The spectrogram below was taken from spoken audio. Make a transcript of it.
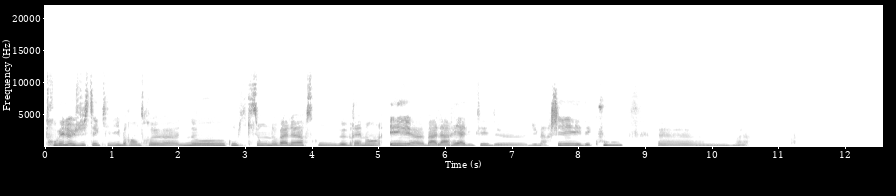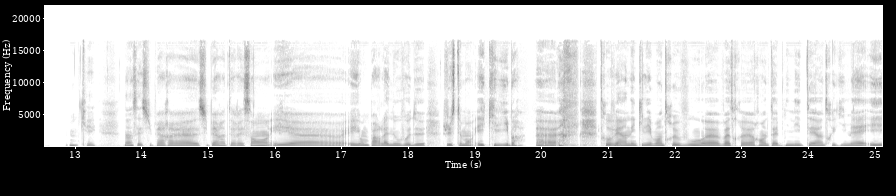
trouver le juste équilibre entre nos convictions, nos valeurs, ce qu'on veut vraiment, et bah, la réalité de, du marché et des coûts. voilà. OK. Non, c'est super, euh, super intéressant et euh, et on parle à nouveau de justement équilibre, euh, trouver un équilibre entre vous, votre «rentabilité» entre guillemets et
